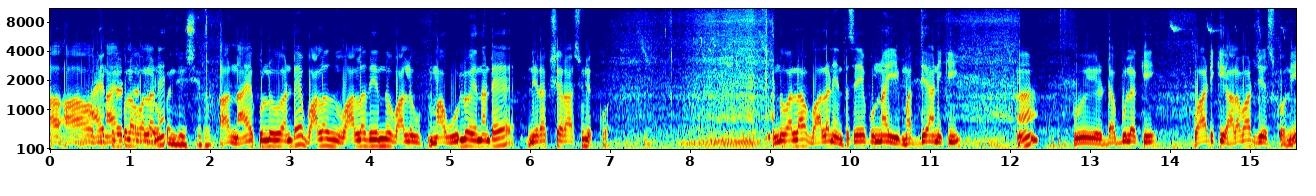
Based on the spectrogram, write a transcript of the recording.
ఆ- నాయకులు వల్లనే ఆ నాయకులు అంటే వాళ్ళ వాళ్ళది ఏందో వాళ్ళు మా ఊర్లో ఏంటంటే నిరక్షరాస్యులు ఎక్కువ. అందువల్ల వాళ్ళని ఎంతసేపు ఉన్న ఈ మద్యానికి డబ్బులకి వాటికి అలవాటు చేసుకొని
